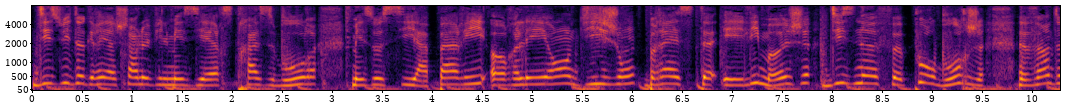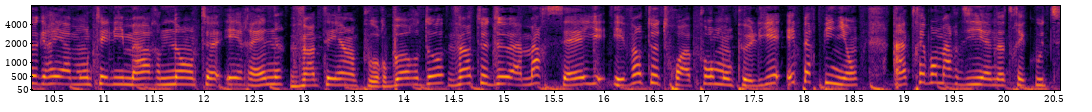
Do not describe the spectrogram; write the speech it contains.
18 degrés à Charleville-Mézières, Strasbourg, mais aussi à Paris, Orléans, Dijon, Brest et Limoges, 19 pour Bourges, 20 degrés à Montélimar, Nantes et Rennes, 21 pour Bordeaux, 22 à Marseille et 23 pour Montpellier et Perpignan. Un très bon mardi à notre écoute.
